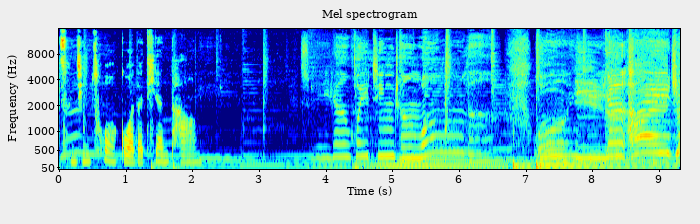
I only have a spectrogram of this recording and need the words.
曾经错过的天堂。虽然会经常忘了，我依然爱着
